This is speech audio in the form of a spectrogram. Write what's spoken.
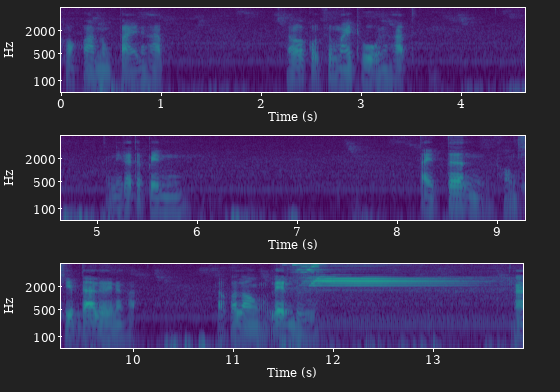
ข้อความลงไปนะครับแล้วก็กดเครื่องหมายถูกนะครับ อันนี้ก็จะเป็นไตเติลของคลิปได้เลยนะครับ เราก็ลองเล่นดู อ่า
